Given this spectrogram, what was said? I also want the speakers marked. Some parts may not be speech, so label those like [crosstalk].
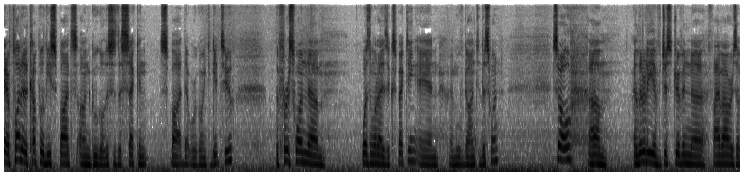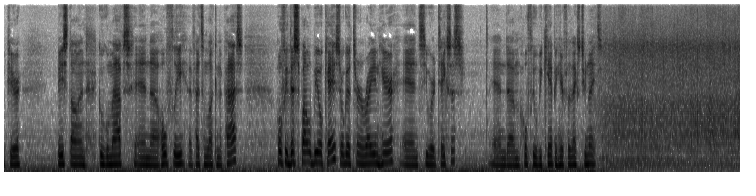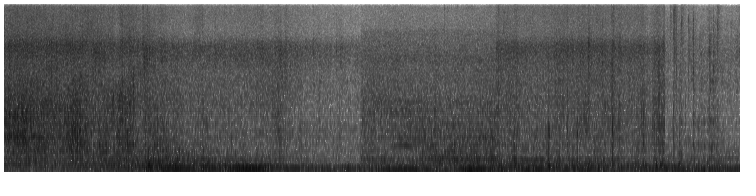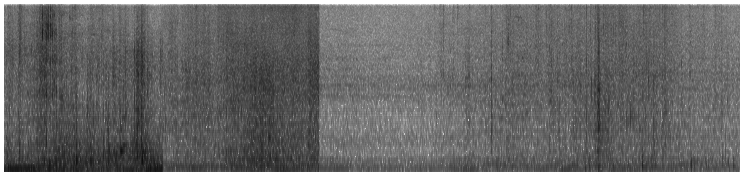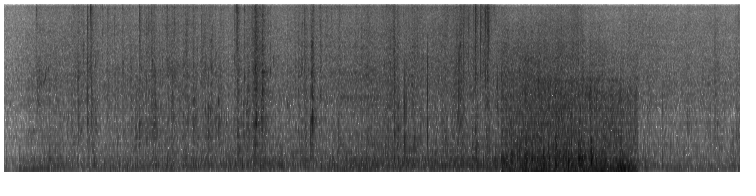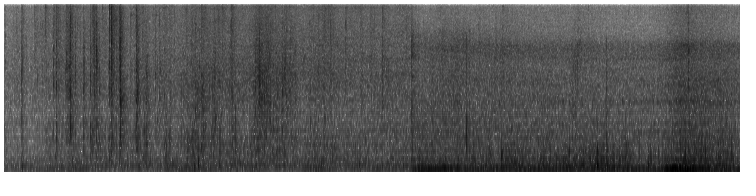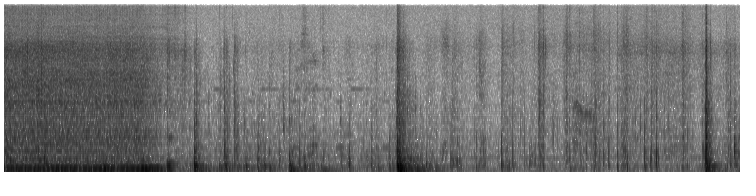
Speaker 1: Okay, I've plotted a couple of these spots on Google. This is the second spot that we're going to get to. The first one um, wasn't what I was expecting and I moved on to this one. So, um, I literally have just driven uh, five hours up here based on Google Maps and uh, hopefully I've had some luck in the past. Hopefully this spot will be okay. So we're going to turn right in here and see where it takes us. And um, hopefully we'll be camping here for the next two nights.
